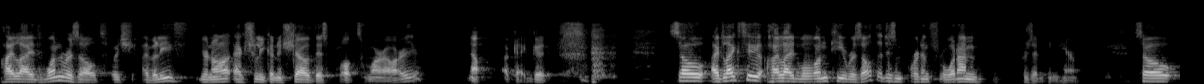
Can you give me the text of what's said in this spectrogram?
highlight one result, which I believe you're not actually going to show this plot tomorrow, are you? No, okay, good. so I'd like to highlight one key result that is important for what I'm presenting here. So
